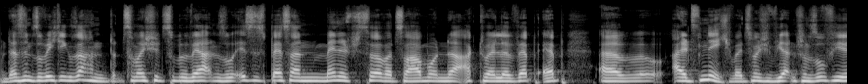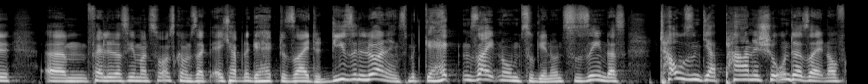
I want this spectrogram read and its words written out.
Und das sind so wichtige Sachen, zum Beispiel zu bewerten, so ist es besser, einen Managed Server zu haben und eine aktuelle Web-App äh, als nicht. Weil zum Beispiel, wir hatten schon so viele ähm, Fälle, dass jemand zu uns kommt und sagt, ey, ich habe eine gehackte Seite. Diese Learnings mit gehackten Seiten umzugehen und zu sehen, dass tausend japanische Unterseiten auf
